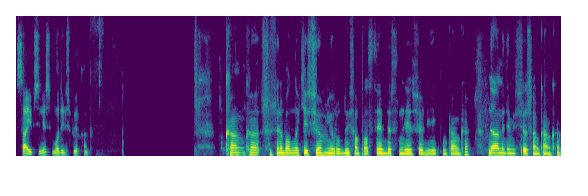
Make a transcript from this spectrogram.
sahipsiniz. Modelis buyur kanka. Kanka sözünü balla kesiyorum yorulduysan paslayabilirsin diye söyleyecektim kanka. Devam edeyim istiyorsan kanka.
